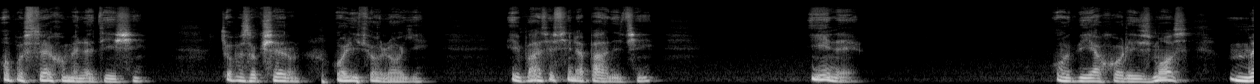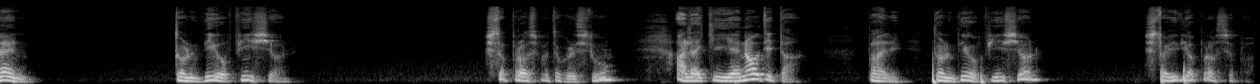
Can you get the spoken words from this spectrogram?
όπως το έχουμε μελετήσει και όπως το ξέρουν όλοι οι θεολόγοι η βάση στην απάντηση είναι ο διαχωρισμός μεν των δύο φύσεων στο πρόσωπο του Χριστού αλλά και η ενότητα πάλι των δύο φύσεων στο ίδιο πρόσωπο.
